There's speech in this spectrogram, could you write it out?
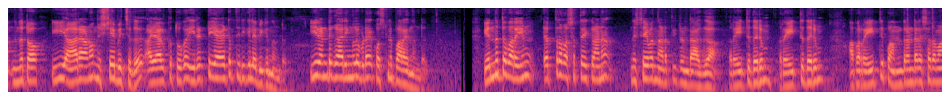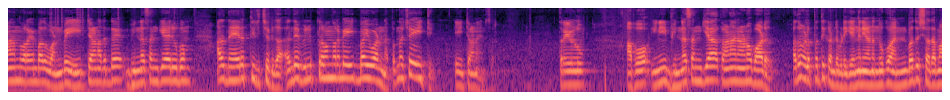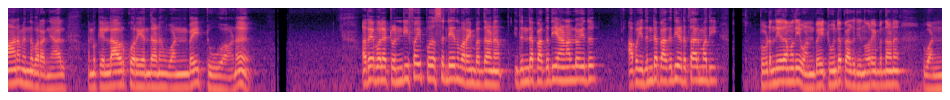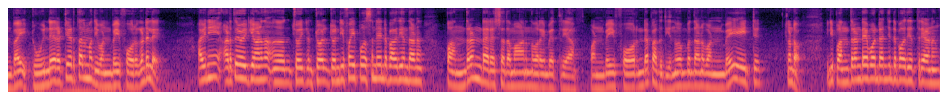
എന്നിട്ടോ ഈ ആരാണോ നിക്ഷേപിച്ചത് അയാൾക്ക് തുക ഇരട്ടിയായിട്ട് തിരികെ ലഭിക്കുന്നുണ്ട്. ഈ രണ്ട് കാര്യങ്ങൾ ഇവിടെ ക്വസ്റ്റിന് പറയുന്നുണ്ട്. എന്നിട്ട് പറയും എത്ര വർഷത്തേക്കാണ് നിക്ഷേപം നടത്തിയിട്ടുണ്ടാകുക? റേറ്റ് തരും റേറ്റ് തരും. അപ്പോൾ റേറ്റ് പന്ത്രണ്ടര ശതമാനം എന്ന് പറയുമ്പോൾ അത് വൺ ബൈ എയ്റ്റ് ആണ് അതിന്റെ ഭിന്നസംഖ്യാരൂപം അത് നേരെ തിരിച്ചിടുക. അതിന്റെ വിൽക്രമം എന്ന് പറയുമ്പോൾ എയ്റ്റ് ബൈ വൺ അപ്പം എന്ന് വെച്ചാൽ എയ്റ്റ് എയ്റ്റ് ആണ് ആൻസർ ഇത്രയേ ഉള്ളൂ. അപ്പോൾ ഇനി ഭിന്നസംഖ്യ കാണാനാണോ പാട്? അതും എളുപ്പത്തിൽ കണ്ടുപിടിക്കുക. എങ്ങനെയാണ്? നോക്കൂ അൻപത് ശതമാനം എന്ന് പറഞ്ഞാൽ നമുക്ക് എല്ലാവർക്കും അറിയാം എന്താണ്? വൺ ബൈ ടു ആണ്. അതേപോലെ ട്വന്റി ഫൈവ് പെർസെന്റ് എന്ന് പറയുമ്പോൾ എന്താണ്? ഇതിന്റെ പകുതിയാണല്ലോ ഇത്. അപ്പോൾ ഇതിന്റെ പകുതി എടുത്താൽ മതി. ഇപ്പോൾ ഇവിടെ എന്ത് ചെയ്താൽ മതി? വൺ ബൈ ടുവിന്റെ പകുതി എന്ന് പറയുമ്പോൾ എന്താണ്? വൺ ബൈ ടുവിന്റെ ഇരട്ടി എടുത്താൽ മതി. വൺ ബൈ ഫോർ കണ്ടല്ലേ? അതിന് അടുത്ത ചോദിക്കുകയാണ് ചോദിക്കും ട്വൽ ട്വന്റി ഫൈവ് പെർസെന്റേജിന്റെ പകുതി എന്താണ്? പന്ത്രണ്ടര ശതമാനം എന്ന് പറയുമ്പോൾ എത്രയാണ് വൺ ബൈ ഫോറിന്റെ പകുതി എന്ന് പറയുമ്പോൾ എന്താണ്? One by eight. കണ്ടോ? ഇനി പന്ത്രണ്ട് പോയിന്റ് അഞ്ചിന്റെ പകുതി എത്രയാണ്?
